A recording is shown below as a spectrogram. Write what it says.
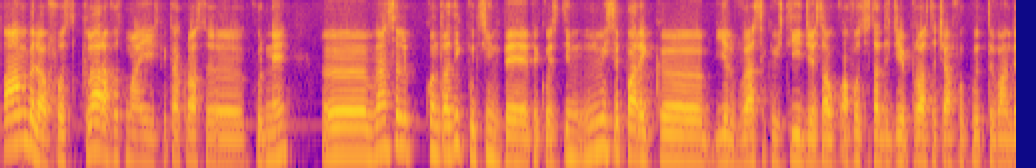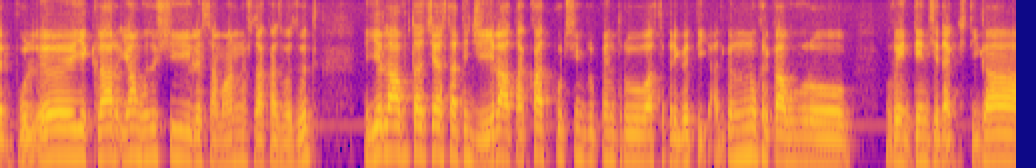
ambele au fost, clar a fost mai spectaculoasă Cârne. Uh, vreau să-l contradic puțin pe, pe Costin. Nu mi se pare că el vrea să câștige sau a fost o strategie proastă ce a făcut Van Der Poel. Uh, e clar, eu am văzut și Lesaman, nu știu dacă ați văzut. El a avut aceeași strategie. El a atacat pur și simplu pentru a se pregăti. Adică nu cred că a avut vreo, vreo intenție de a câștiga.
